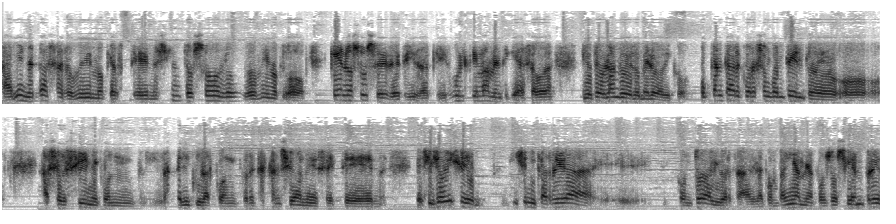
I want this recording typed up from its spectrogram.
a mí me pasa lo mismo que a usted, me siento solo, lo mismo que... Oh, ¿Qué no sucede, vida? Que últimamente, ¿qué haces ahora? Yo estoy hablando de lo melódico. O cantar Corazón Contento, o, hacer cine con las películas, con, con estas canciones. Este, es decir, yo hice, hice mi carrera eh, con toda libertad. La compañía me apoyó siempre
